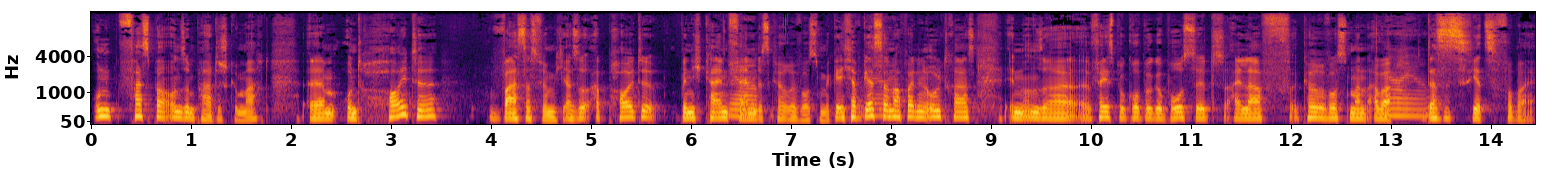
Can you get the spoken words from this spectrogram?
unfassbar unsympathisch gemacht. Ähm, und heute war es das für mich. Also ab heute bin ich kein Ja. Fan des Currywurst mehr. Ich habe gestern noch bei den Ultras in unserer äh, Facebook-Gruppe gepostet, I love Currywurstmann, aber Ja, ja. das ist jetzt vorbei.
